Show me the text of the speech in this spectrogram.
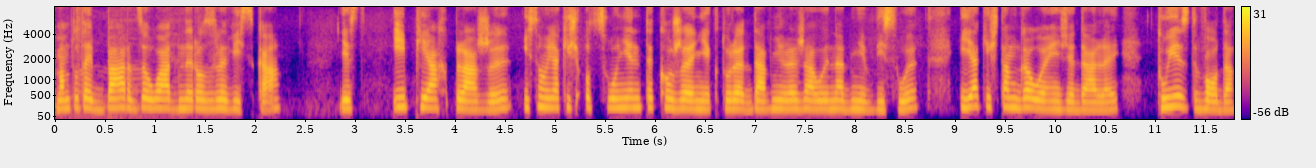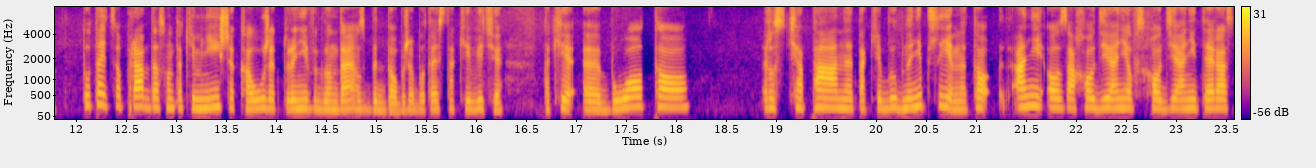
Mam tutaj bardzo ładne rozlewiska, jest i piach plaży, i są jakieś odsłonięte korzenie, które dawniej leżały na dnie Wisły, i jakieś tam gałęzie dalej. Tu jest woda. Tutaj, co prawda, są takie mniejsze kałuże, które nie wyglądają zbyt dobrze, bo to jest takie, wiecie, takie e, błoto rozciapane, takie brudne, nieprzyjemne. To ani o zachodzie, ani o wschodzie, ani teraz,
